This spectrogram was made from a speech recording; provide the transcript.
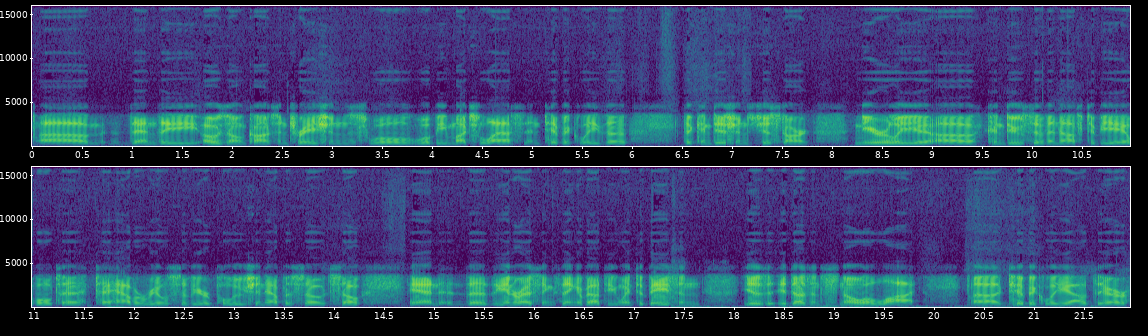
Um, then the ozone concentrations will will be much less, and typically the the conditions just aren't nearly uh, conducive enough to be able to to have a real severe pollution episode. So and the the interesting thing about the Uinta Basin is it doesn't snow a lot uh, typically out there,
